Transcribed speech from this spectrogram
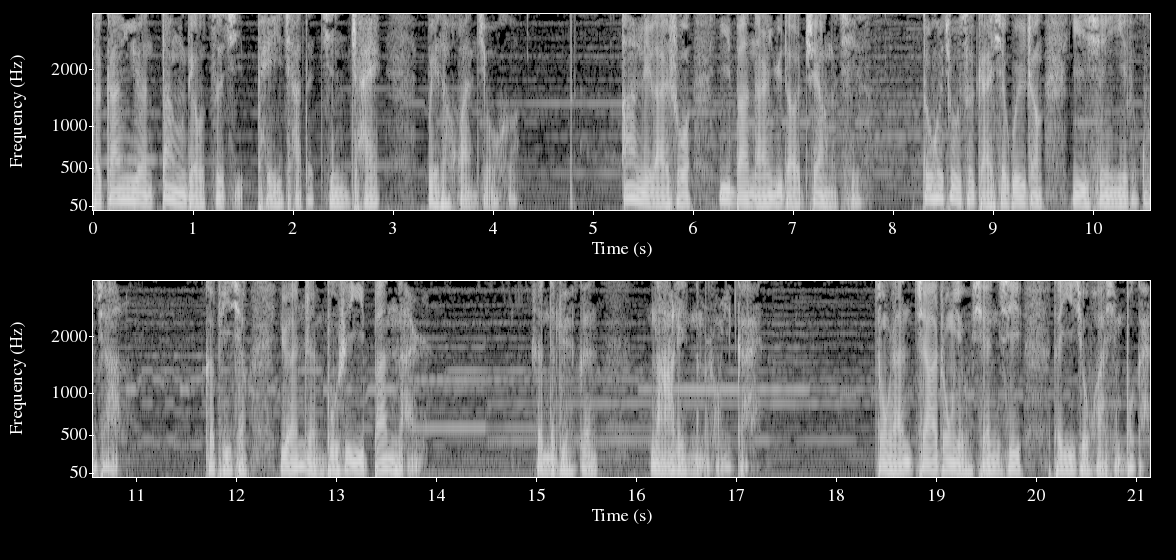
他甘愿当掉自己陪嫁的金钗，为他换酒喝。按理来说，一般男人遇到这样的妻子，都会就此改邪归正，一心一意的顾家了。可毕竟元稹不是一般男人，人的劣根哪里那么容易改？纵然家中有贤妻，他依旧花心不改。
